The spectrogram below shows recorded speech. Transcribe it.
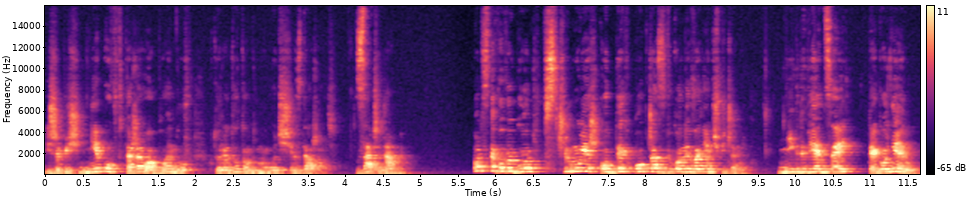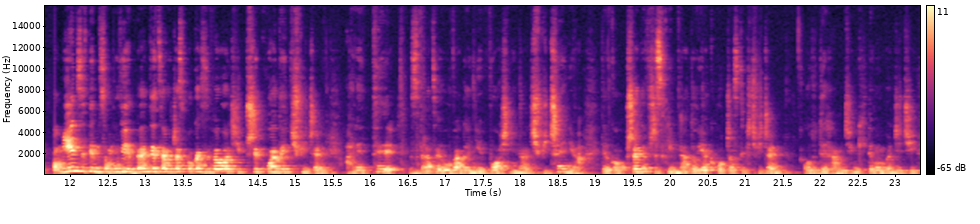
i żebyś nie powtarzała błędów, które dotąd mogły Ci się zdarzać. Zaczynamy. Podstawowy błąd wstrzymujesz oddech podczas wykonywania ćwiczeń. Nigdy więcej tego nie rób. Pomiędzy tym, co mówię, będę cały czas pokazywała Ci przykłady ćwiczeń, ale Ty zwracaj uwagę nie właśnie na ćwiczenia, tylko przede wszystkim na to, jak podczas tych ćwiczeń oddycham. Dzięki temu będzie Ci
